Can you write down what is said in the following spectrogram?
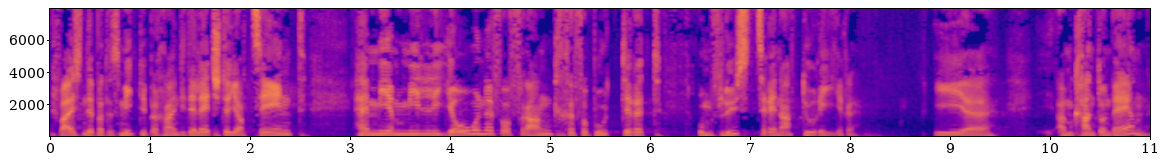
Ich weiß nicht, ob ihr das mitbekommt. In den letzten Jahrzehnten haben wir Millionen von Franken verbuttert, um Flüsse zu renaturieren. In, äh, am Kanton Bern.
